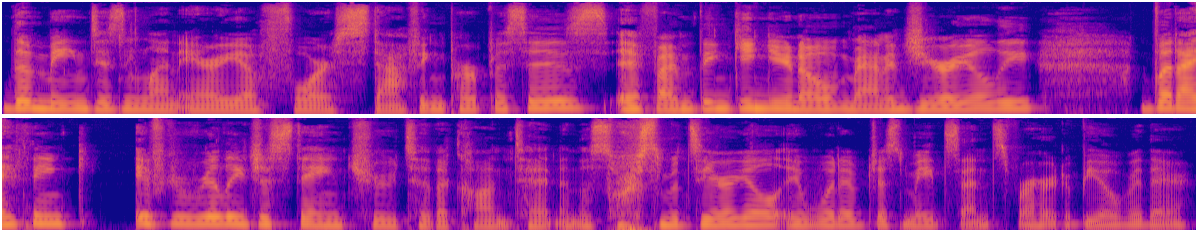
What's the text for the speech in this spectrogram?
the main Disneyland area for staffing purposes. If I'm thinking, you know, managerially, but I think if you're really just staying true to the content and the source material, it would have just made sense for her to be over there.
